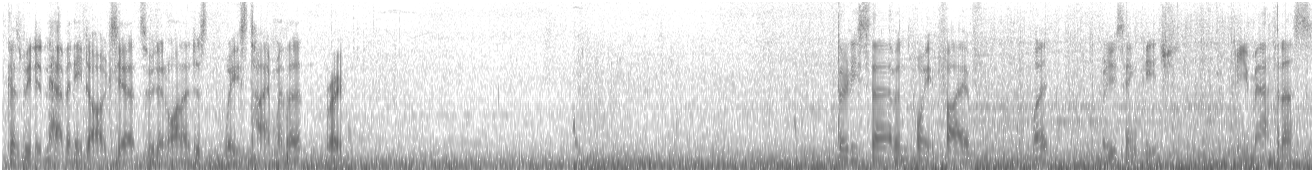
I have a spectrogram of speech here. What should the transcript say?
Because we didn't have any dogs yet, so we didn't want to just waste time with it. Right. 37.5. What? What are you saying, Peach? Are you mathing us?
